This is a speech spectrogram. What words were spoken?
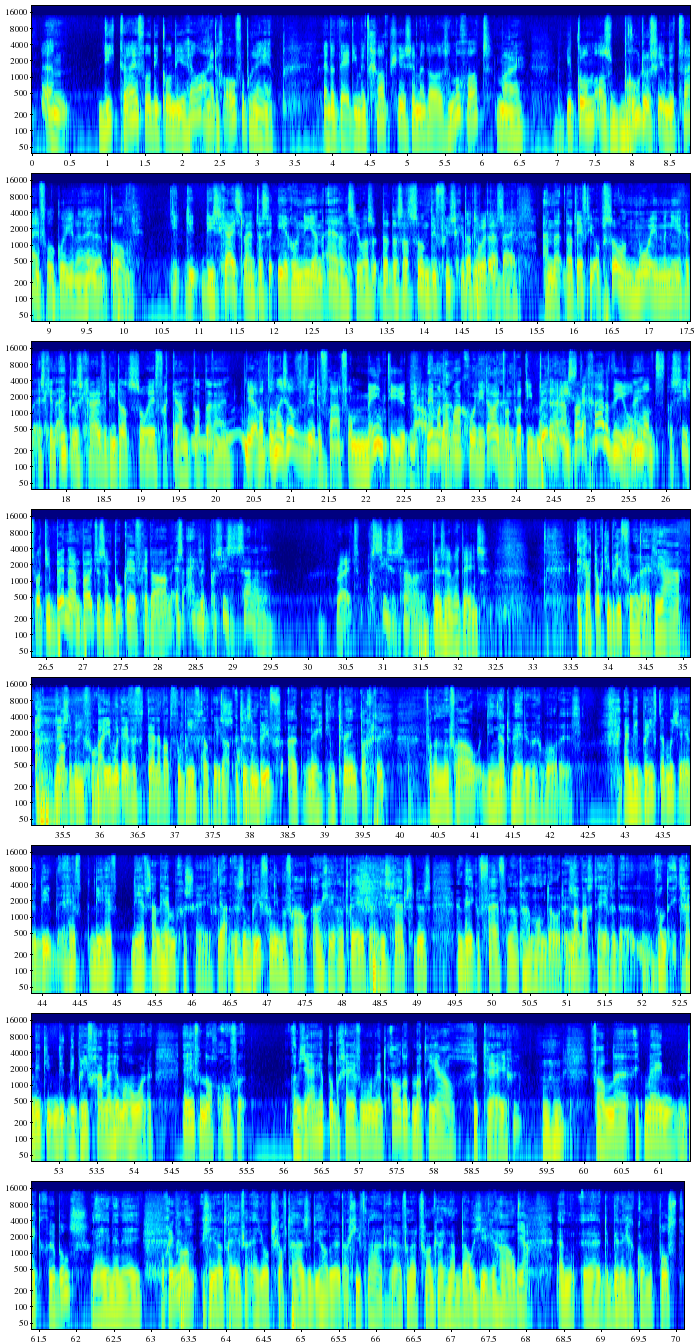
En die twijfel die kon hij heel aardig overbrengen. En dat deed hij met grapjes en met alles en nog wat. Maar je kon als broeders in de twijfel kon je naar heel eind komen. Die, die, die scheidslijn tussen ironie en ernst, die was, dat, dat zat zo'n diffuus gebied Dat hoort tussen. daarbij. En eh, dat heeft hij op zo'n mooie manier gedaan. Er is geen enkele schrijver die dat zo heeft verkend, dat terrein. Ja, want dan is altijd weer de vraag van, meent hij het nou? Nee, maar dat maakt gewoon niet uit. Want wat hij binnen daar, en buiten... daar gaat het niet om, Nee, want... Precies, wat hij binnen en buiten zijn boek heeft gedaan... is eigenlijk precies hetzelfde. Right, Precies hetzelfde. daar zijn we het eens. Ik ga toch die brief voorlezen. Ja. Lees de brief voor. Maar je moet even vertellen wat voor brief dat is. Nou, het is een brief uit 1982 van een mevrouw die net weduwe geworden is. En die brief, dat moet je even, die, heeft, die, heeft, die heeft ze aan hem geschreven. Ja, het is een brief van die mevrouw aan Gerard Reven. En die schrijft ze dus een week of vijf nadat haar man dood is. Maar wacht even, want ik ga niet die, die, die brief gaan we helemaal horen. Even nog over, want jij hebt op een gegeven moment al dat materiaal gekregen... van, eh, ik meen, Dick Gubbels. Nee, nee, nee. Hoe ging het? Gewoon Gerard Reven en Joop Schafthuizen... die hadden het archief naar, eh, vanuit Frankrijk naar België gehaald. Ja. En eh, de binnengekomen post...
